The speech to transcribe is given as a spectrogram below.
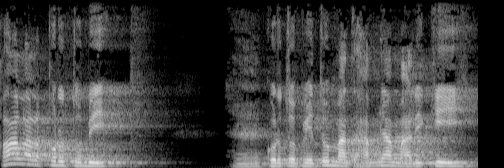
Qala al-Qurtubi Eh, Qurtubi itu madhabnya maliki.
